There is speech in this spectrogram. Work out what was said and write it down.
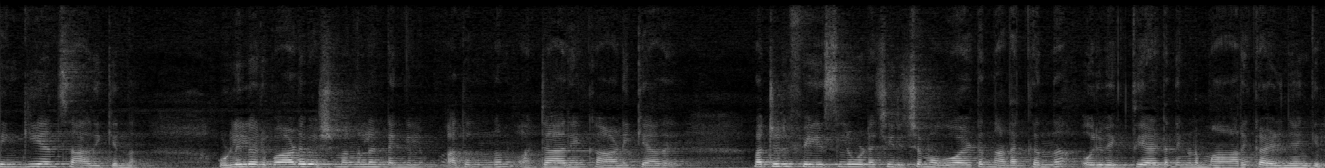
തിങ്ക് ചെയ്യാൻ സാധിക്കുന്ന ഉള്ളിൽ ഒരുപാട് വിഷമങ്ങളുണ്ടെങ്കിലും അതൊന്നും മറ്റാരെയും കാണിക്കാതെ മറ്റൊരു ഫേസിലൂടെ ചിരിച്ച മുഖമായിട്ട് നടക്കുന്ന ഒരു വ്യക്തിയായിട്ട് നിങ്ങൾ മാറിക്കഴിഞ്ഞെങ്കിൽ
